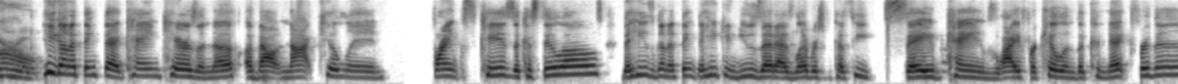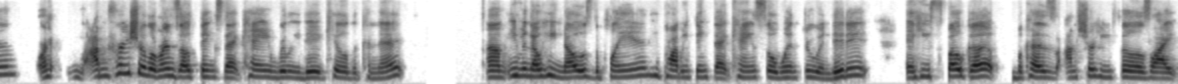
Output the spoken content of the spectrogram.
Girl. he gonna think that Cane cares enough about not killing Frank's kids, the Castillos, that he's gonna think that he can use that as leverage because he saved Cane's life for killing the Connect for them. Or I'm pretty sure Lorenzo thinks that Cane really did kill the Connect. Um, even though he knows the plan, he probably think that Cane still went through and did it. And he spoke up because I'm sure he feels like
